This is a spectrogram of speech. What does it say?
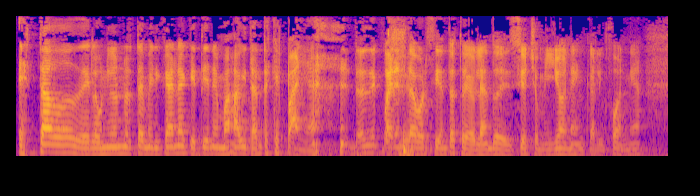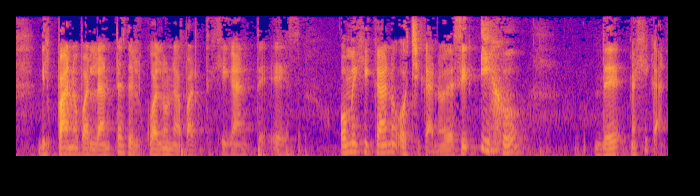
estado de la Unión Norteamericana que tiene más habitantes que España. Entonces, 40%, estoy hablando de 18 millones en California, de hispanoparlantes, del cual una parte gigante es o mexicano o chicano, es decir, hijo de mexicano.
